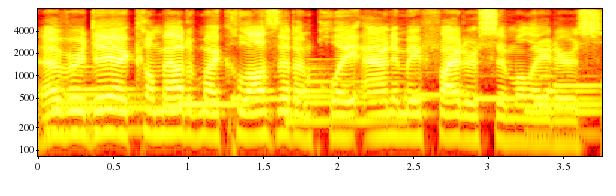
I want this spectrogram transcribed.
Every day I come out of my closet and play anime fighter simulators.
